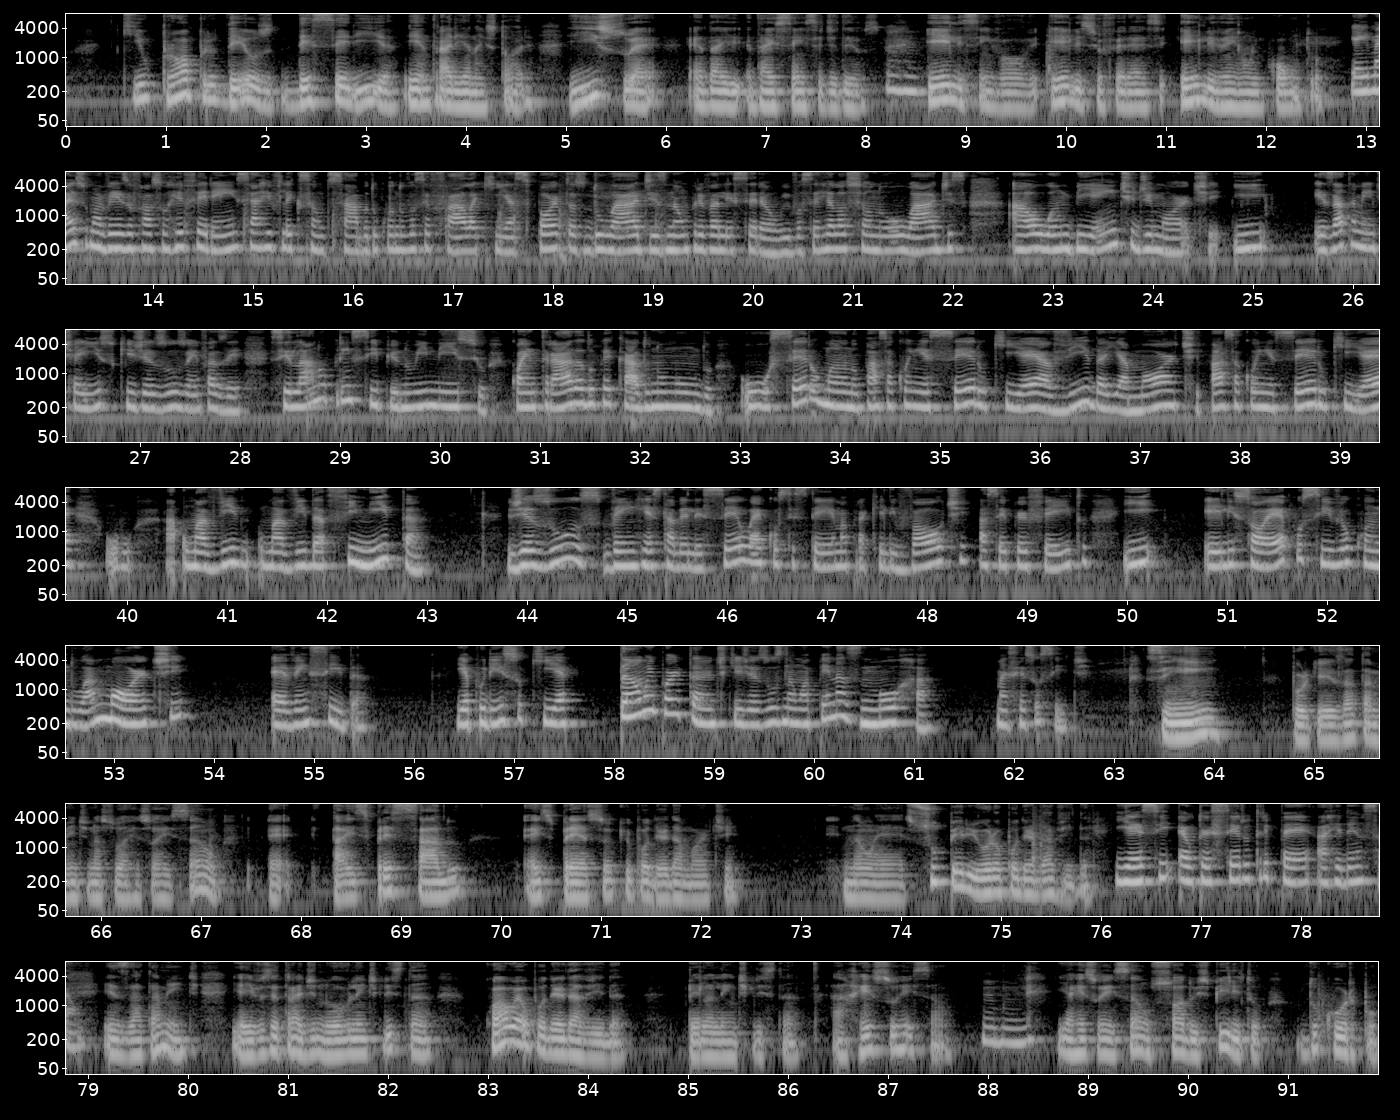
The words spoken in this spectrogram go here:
que o próprio Deus desceria e entraria na história. E isso é, é, da, é da essência de Deus. Ele se envolve, ele se oferece, ele vem ao encontro. E aí, mais uma vez, eu faço referência à reflexão de sábado, quando você fala que as portas do Hades não prevalecerão, e você relacionou o Hades ao ambiente de morte. E exatamente é isso que Jesus vem fazer. Se lá no princípio, no início, com a entrada do pecado no mundo, o ser humano passa a conhecer o que é a vida e a morte, passa a conhecer o que é o uma vida, uma vida finita, Jesus vem restabelecer o ecossistema para que ele volte a ser perfeito e ele só é possível quando a morte é vencida. E é por isso que é tão importante que Jesus não apenas morra, mas ressuscite. Sim, porque exatamente na sua ressurreição está expressado, é expresso que o poder da morte não é superior ao poder da vida. E esse é o terceiro tripé, a redenção. Exatamente. E aí você traz de novo lente cristã. Qual é o poder da vida? Pela lente cristã, a ressurreição. E a ressurreição só do espírito, do corpo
